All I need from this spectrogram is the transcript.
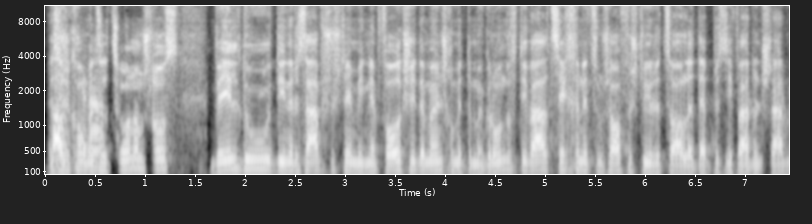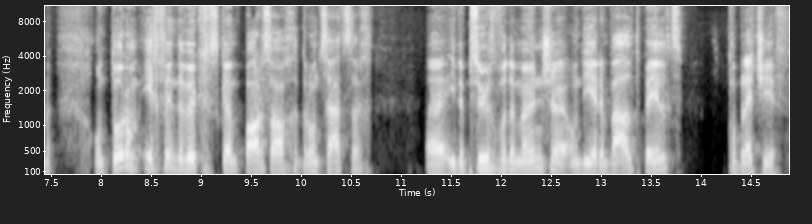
Es ist eine genau. Kompensation genau. am Schluss, weil du deiner Selbstbestimmung nicht folgst. Jeder Mensch kommt mit einem Grund auf die Welt, sicher nicht zum Schaffen, Steuern zahlen, depressiv werden und sterben. Und darum, ich finde wirklich, es gehen ein paar Sachen grundsätzlich äh, in der Psyche der Menschen und in ihrem Weltbild komplett schief.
